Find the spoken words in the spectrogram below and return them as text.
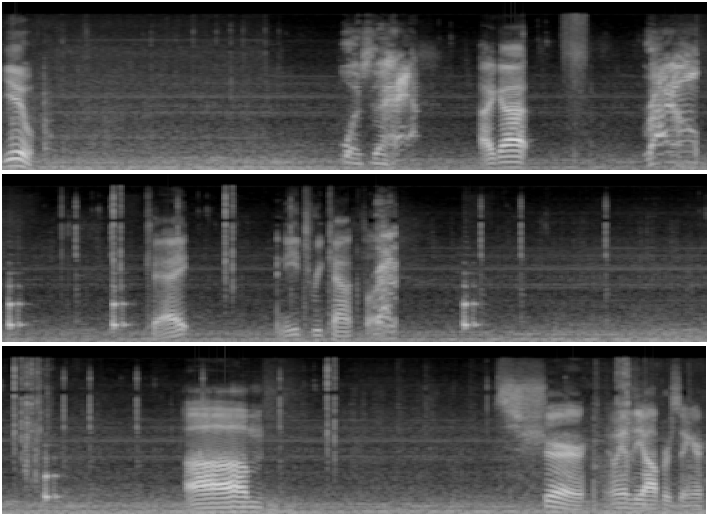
You. What's the hat? I got. Right on. Okay. Need to recount play. Um. Sure. And we have the opera singer.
